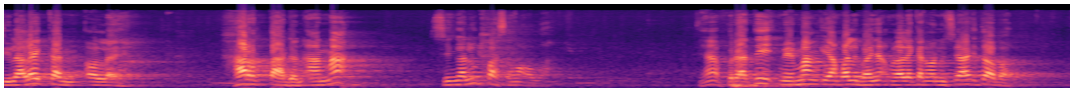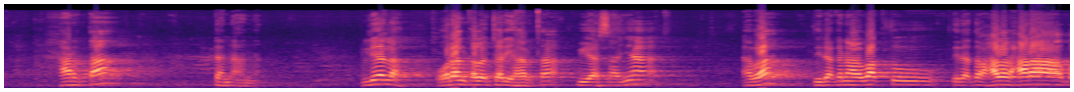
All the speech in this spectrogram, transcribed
dilalaikan oleh harta dan anak sehingga lupa sama Allah. Ya, berarti memang yang paling banyak melalaikan manusia itu apa? Harta dan anak. Lihatlah, orang kalau cari harta biasanya apa? Tidak kenal waktu, tidak tahu halal haram.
